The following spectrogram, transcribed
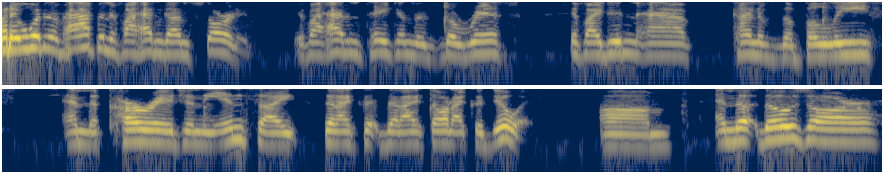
but it wouldn't have happened if I hadn't gotten started. If I hadn't taken the, the risk, if I didn't have kind of the belief and the courage and the insight that I th- that I thought I could do it. Um, and th- those are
